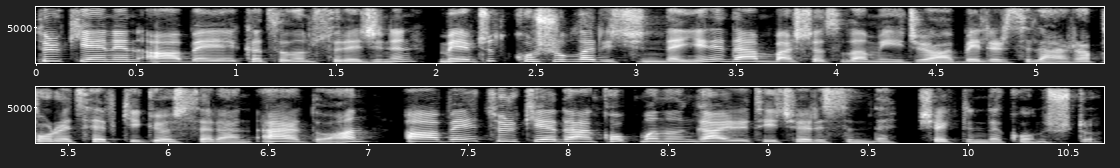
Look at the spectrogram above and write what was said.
Türkiye'nin AB'ye katılım sürecinin mevcut koşullar içinde yeniden başlatılamayacağı belirtilen rapora tepki gösteren Erdoğan, AB Türkiye'den kopmanın gayreti içerisinde şeklinde konuştu.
